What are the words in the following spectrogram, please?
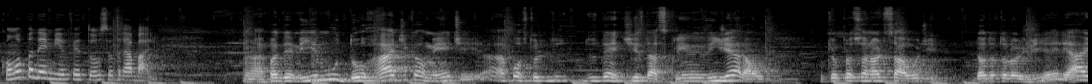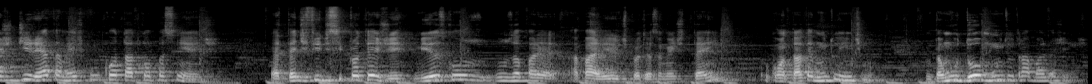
Como a pandemia afetou seu trabalho? A pandemia mudou radicalmente a postura dos, dos dentistas, das clínicas em geral, porque o profissional de saúde da odontologia ele age diretamente com o contato com o paciente. É até difícil de se proteger, mesmo com os, os aparelhos de proteção que a gente tem, o contato é muito íntimo. Então mudou muito o trabalho da gente.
